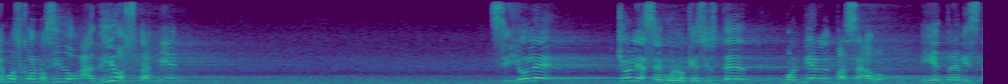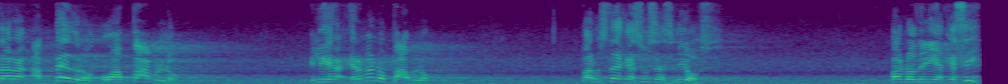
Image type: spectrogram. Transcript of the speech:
hemos conocido a Dios también. Si yo le, yo le aseguro que si usted volviera al pasado y entrevistara a Pedro o a Pablo y le dijera, hermano Pablo, para usted Jesús es Dios. Pablo diría que sí,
